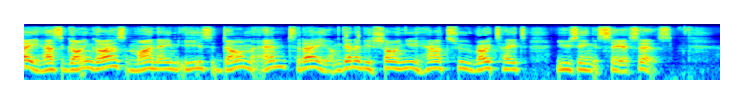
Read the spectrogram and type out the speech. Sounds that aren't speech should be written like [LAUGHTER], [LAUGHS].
Hey, how's it going guys? My name is Dom and today I'm going to be showing you how to rotate using CSS.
